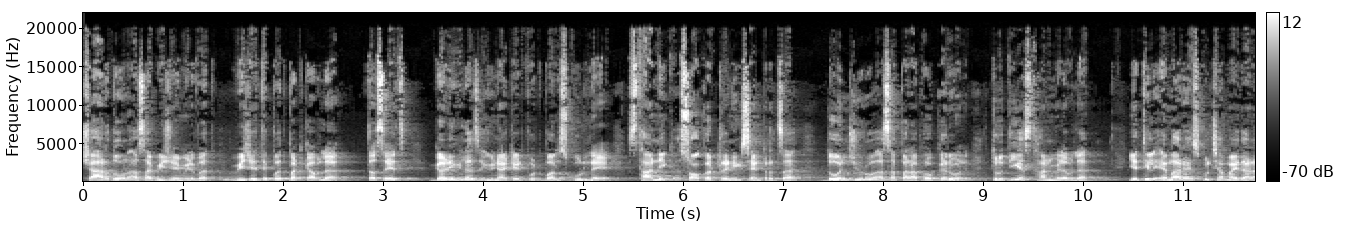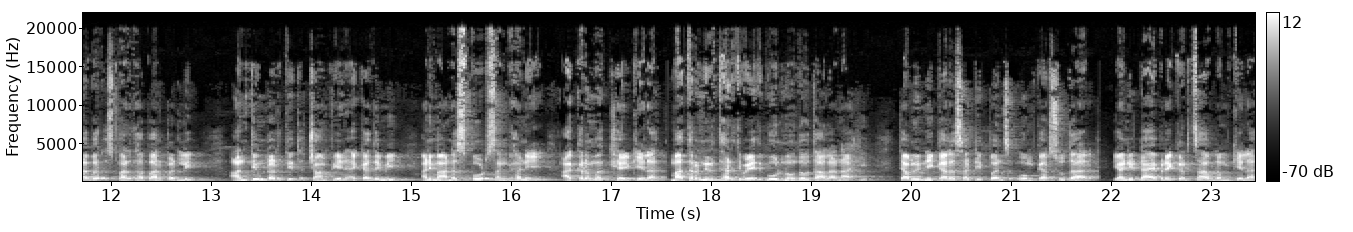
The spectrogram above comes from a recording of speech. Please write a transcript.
चार दोन असा विजय मिळवत विजेतेपद पटकावलं. तसेच गडिंग्लज युनायटेड फुटबॉल स्कूलने स्थानिक सॉकर ट्रेनिंग सेंटरचा दोन झिरो असा पराभव करून तृतीय स्थान मिळवलं. येथील एम आर हायस्कूलच्या मैदानावर स्पर्धा पार पडली. अंतिम लढतीत चॅम्पियन अकादमी आणि मानस स्पोर्ट संघाने आक्रमक खेळ केला. मात्र निर्धारित वेळेत गोल नोंदवता आला नाही. त्यामुळे निकालासाठी पंच ओमकार सुतार यांनी टाय ब्रेकरचा अवलंब केला.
